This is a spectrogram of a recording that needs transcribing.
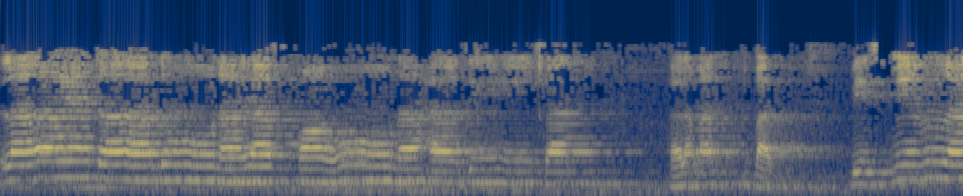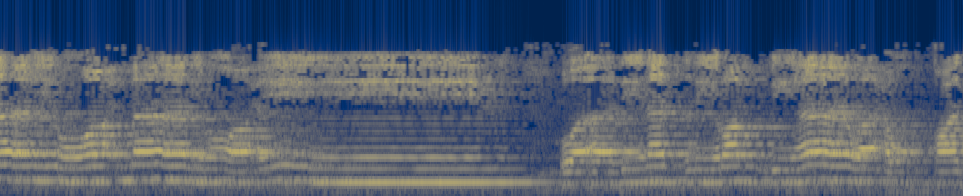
لا يكادون يفقهون حديثا. Halaman 4 Bismillahirrahmanirrahim. وأذنت لربها وحقت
